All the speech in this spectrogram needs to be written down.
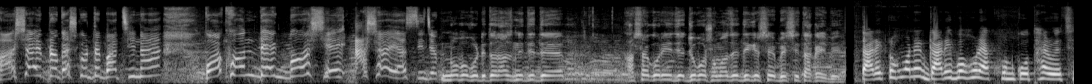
ভাষায় প্রকাশ করতে পারছি না। কখন দেখব সেই আশায় আছি যে নবগঠিত রাজনীতিতে আশা করি যে যুব সমাজের দিকে সে বেশি তাকাইবে। তারেক রহমানের গাড়ি বহর এখন কোথায় রয়েছে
